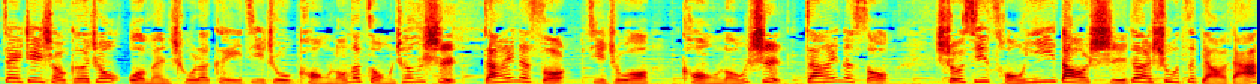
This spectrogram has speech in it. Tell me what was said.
在这首歌中，我们除了可以记住恐龙的总称是 dinosaur，记住哦，恐龙是 dinosaur。熟悉从一到十的数字表达，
